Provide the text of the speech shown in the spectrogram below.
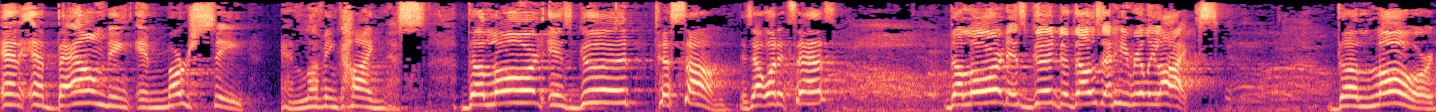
and abounding in mercy and loving kindness. The Lord is good to some. Is that what it says? The Lord is good to those that He really likes. The Lord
